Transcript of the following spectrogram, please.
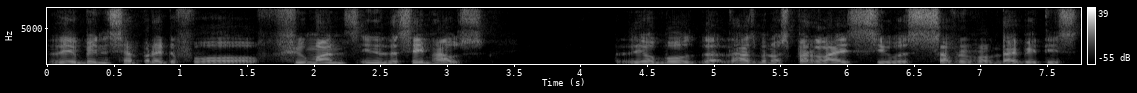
they've been separated for a few months in the same house. They were both, the, the husband was paralyzed, she was suffering from diabetes.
